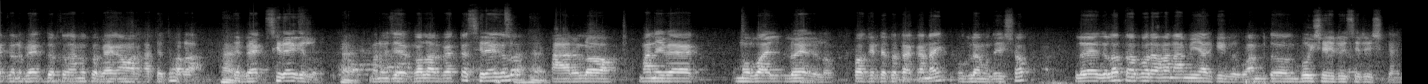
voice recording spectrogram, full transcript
একজন ব্যাগ ধরতো আমি তো ব্যাগ আমার হাতে ধরা। হ্যাঁ। ব্যাগ ছিঁড়ে গেল। হ্যাঁ। মানে ওই যে গলার ব্যাগটা ছিঁড়ে গেল আচ্ছা, হ্যাঁ। আর হলো মানি ব্যাগ মোবাইল লয়ে গেল। পকেটে তো টাকা নাই ওগুলোর মধ্যে সব লয়ে গেল। তারপর এখন আমি আর কি করব? আমি তো বসেই রয়েছি রিস্কায়।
